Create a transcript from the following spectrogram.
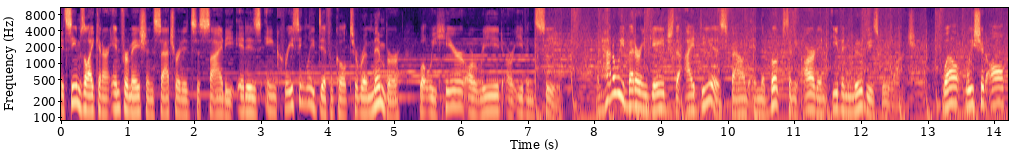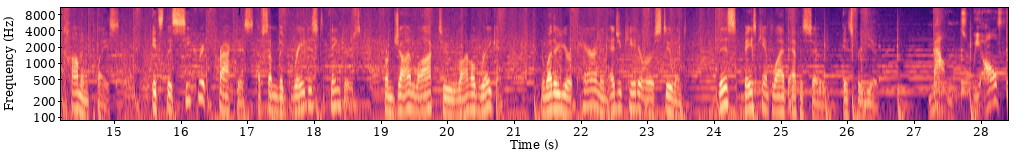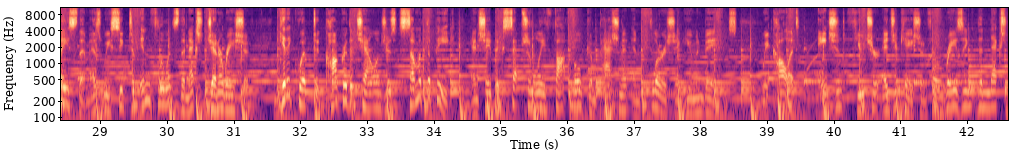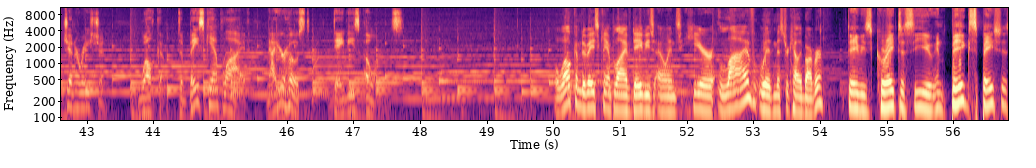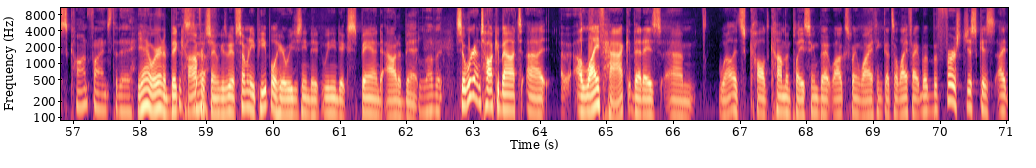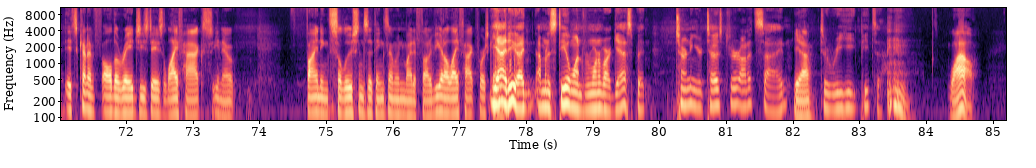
It seems like in our information saturated society, it is increasingly difficult to remember what we hear or read or even see. And how do we better engage the ideas found in the books and the art and even movies we watch? Well, we should all commonplace. It's the secret practice of some of the greatest thinkers, from John Locke to Ronald Reagan. And whether you're a parent, an educator, or a student, this Basecamp Live episode is for you. Mountains, we all face them as we seek to influence the next generation. Get equipped to conquer the challenges, summit the peak, and shape exceptionally thoughtful, compassionate, and flourishing human beings. We call it Ancient Future Education for raising the next generation. Welcome to Basecamp Live. Now, your host, Davies Owens. Well, welcome to Basecamp Live. Davies Owens here live with Mr. Kelly Barber. Davies, great to see you in big, spacious confines today. Yeah, we're in a big Good conference stuff. room because we have so many people here. We just need to we need to expand out a bit. Love it. So we're going to talk about uh, a life hack that is, um, well, it's called commonplacing, but I'll explain why I think that's a life hack. But, but first, just because it's kind of all the rage these days, life hacks, you know, finding solutions to things someone might have thought of. You got a life hack for us? Kyle? Yeah, I do. I, I'm going to steal one from one of our guests, but turning your toaster on its side Yeah. to reheat pizza. Wow.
